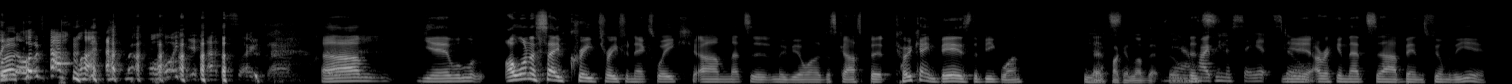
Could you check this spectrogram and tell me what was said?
really thought about it like that before. Yeah, it's so dumb. Um, yeah, well, look, I want to save Creed 3 for next week. Um, that's a movie I want to discuss, but Cocaine Bear is the big one. Yeah, I That's- fucking love that film. Yeah, I'm That's- hoping to see it still. Yeah, I reckon that's uh, Ben's film of the year.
